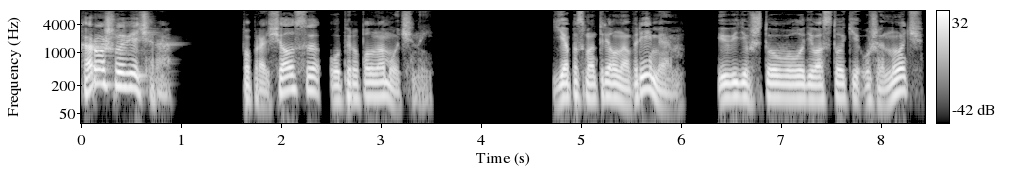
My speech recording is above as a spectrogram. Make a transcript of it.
Хорошего вечера!» Попрощался оперуполномоченный. Я посмотрел на время и, увидев, что во Владивостоке уже ночь,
